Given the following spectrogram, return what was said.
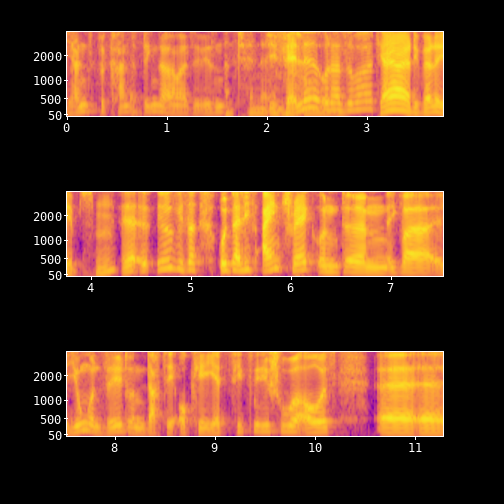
Ganz bekanntes Ding damals gewesen. Antenne Die. Welle oder sowas? Ja, ja, ja, die Welle gibt's. Hm? Ja, ir- irgendwie so. Und da lief ein Track und ähm, ich war jung und wild und dachte, okay, jetzt zieht's mir die Schuhe aus. Äh, äh,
